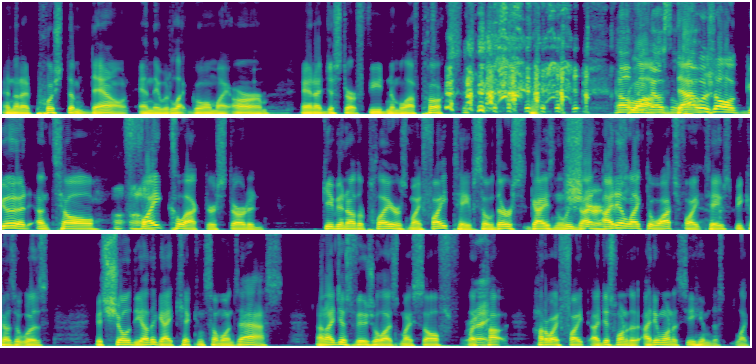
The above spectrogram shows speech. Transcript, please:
And then I'd push them down and they would let go of my arm. And I'd just start feeding them left hooks. Help Wow, that love. was all good until Fight Collector started giving other players my fight tapes. So there's guys in the league. Sure. I, I didn't like to watch fight tapes because it was it showed the other guy kicking someone's ass, and I just visualized myself like Right. how how do I fight? I just wanted to, I didn't want to see him just like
